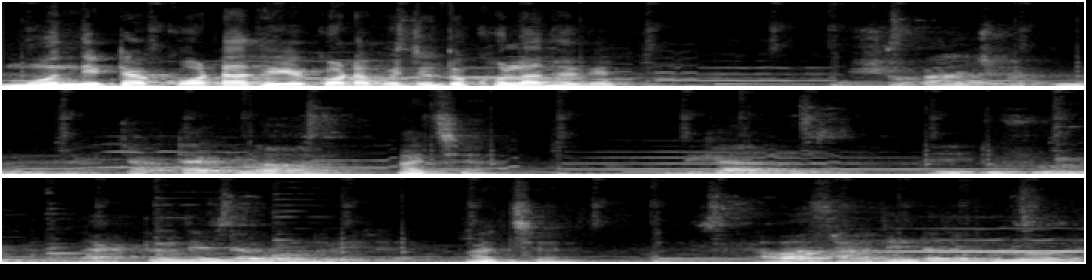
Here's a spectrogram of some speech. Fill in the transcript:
মন্দিরটা কটা থেকে কটা পর্যন্ত খোলা থাকে? সকাল চারটায় খোলা হয়। আচ্ছা। বিকাল এই দুপুর একটা দেড়টা বন্ধ হয়ে যায়। আচ্ছা। আবার সাড়ে তিনটাতে খুলে হবে।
